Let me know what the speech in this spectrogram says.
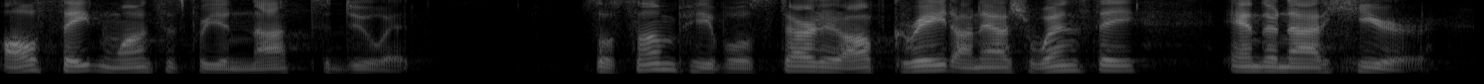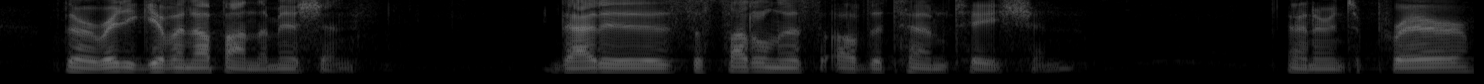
All Satan wants is for you not to do it. So some people started off great on Ash Wednesday, and they're not here they're already given up on the mission. That is the subtleness of the temptation. Enter into prayer,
